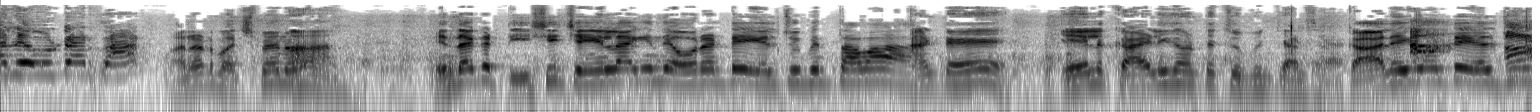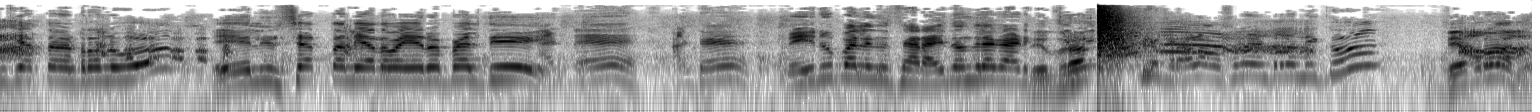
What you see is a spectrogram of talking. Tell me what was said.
అదే ఉంటారు సార్. అన్నట్టు మర్చిపోయాను. ఇందాక టీసీ చైన్ లాగింది ఎవరంటే ఏళ్ళు చూపిస్తావా? అంటే ఏళ్ళు ఖాళీగా ఉంటే చూపించాను సార్. ఖాళీగా ఉంటే ఏళ్ళు చూపించేస్తావు అంటారు నువ్వు ఏళ్ళు ఇచ్చేస్తాను ఇరవై వెయ్యి రూపాయలు తీ అంటే అంటే వెయ్యి రూపాయలు ఎందుకు సార్? ఐదు వందలే కాడికి వివరాలు వివరాలు అవసరం ఏంటారా నీకు? వివరాలు?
